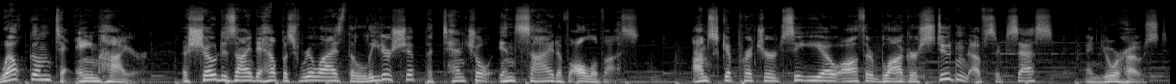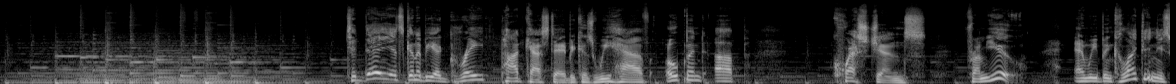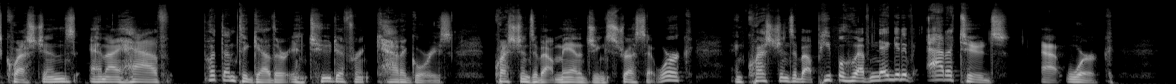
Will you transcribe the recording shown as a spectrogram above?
Welcome to Aim Higher, a show designed to help us realize the leadership potential inside of all of us. I'm Skip Pritchard, CEO, author, blogger, student of success, and your host. Today it's going to be a great podcast day because we have opened up questions from you. And we've been collecting these questions, and I have put them together in two different categories questions about managing stress at work, and questions about people who have negative attitudes at work.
